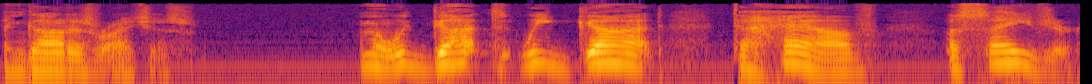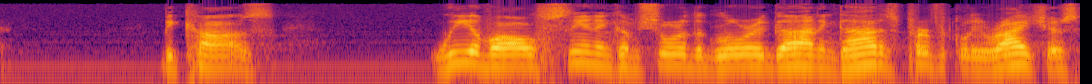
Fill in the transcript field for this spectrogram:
and God is righteous. I mean, we got we got to have a Savior because we have all sinned and come short of the glory of God, and God is perfectly righteous,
